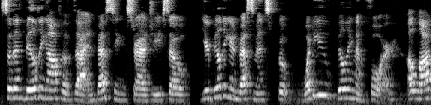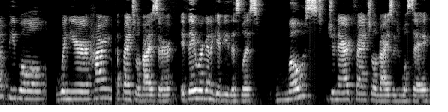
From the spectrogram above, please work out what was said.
So then building off of that investing strategy, so you're building your investments, but what are you building them for? A lot of people, when you're hiring a financial advisor, if they were going to give you this list, most generic financial advisors will say,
